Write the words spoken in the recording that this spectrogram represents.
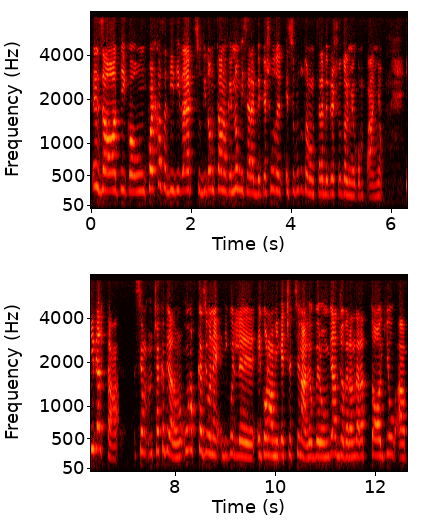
esotico, un qualcosa di diverso, di lontano che non mi sarebbe piaciuto e soprattutto non sarebbe piaciuto al mio compagno. In realtà siamo, ci è capitata un'occasione di quelle economiche eccezionali, ovvero un viaggio per andare a Tokyo a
